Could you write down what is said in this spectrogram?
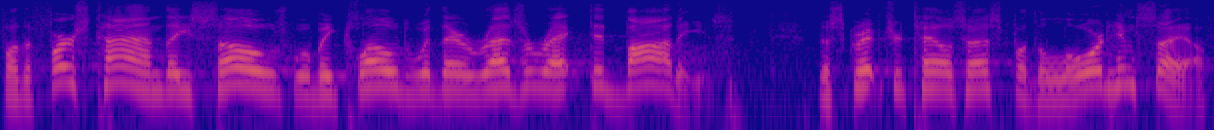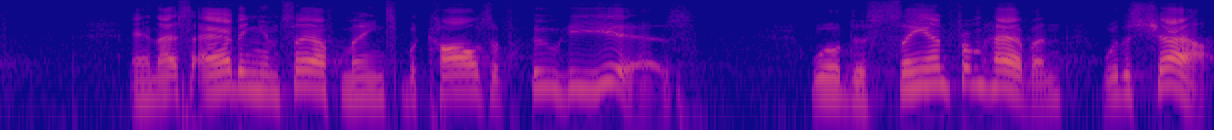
For the first time, these souls will be clothed with their resurrected bodies. The scripture tells us, for the Lord Himself, and that's adding Himself means because of who He is, will descend from heaven with a shout.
